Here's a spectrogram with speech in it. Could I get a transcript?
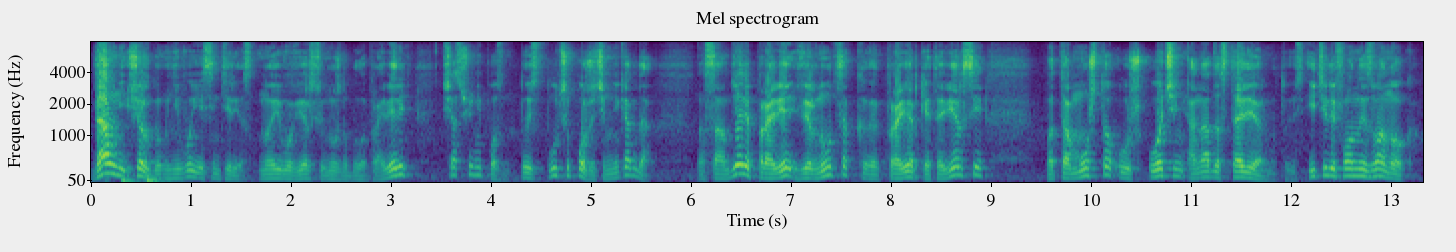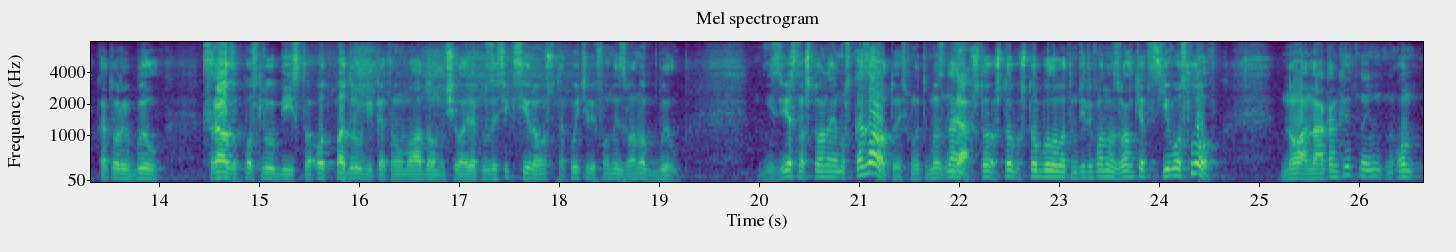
Да, у, еще раз говорю, у него есть интерес, но его версию нужно было проверить. Сейчас еще не поздно. То есть лучше позже, чем никогда на самом деле провер... вернуться к, к проверке этой версии, потому что уж очень она достоверна. То есть и телефонный звонок, который был сразу после убийства от подруги к этому молодому человеку зафиксирован, что такой телефонный звонок был. Неизвестно, что она ему сказала, то есть мы, мы знаем, да. что, что, что было в этом телефонном звонке с его слов. Но она конкретно, он,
